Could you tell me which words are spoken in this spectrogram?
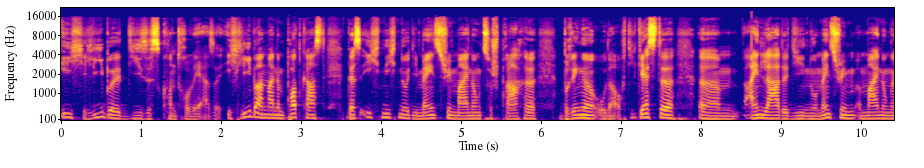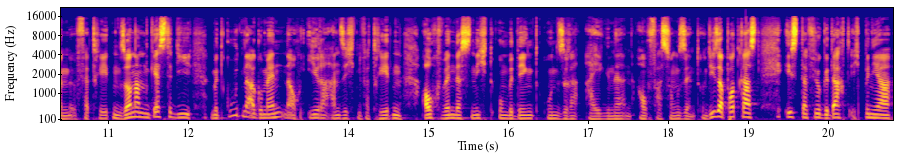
ich liebe dieses Kontroverse. Ich liebe an meinem Podcast, dass ich nicht nur die Mainstream-Meinung zur Sprache bringe oder auch die Gäste ähm, einlade, die nur Mainstream-Meinungen vertreten, sondern Gäste, die mit guten Argumenten auch ihre Ansichten vertreten, auch wenn das nicht unbedingt unsere eigenen Auffassungen sind. Und dieser Podcast ist dafür gedacht, ich bin ja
